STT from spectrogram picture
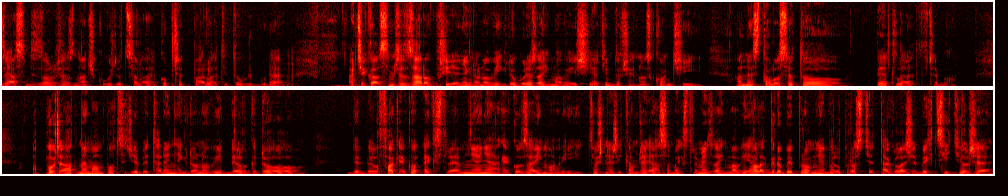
já jsem si založil značku už docela jako před pár lety, to už bude. A čekal jsem, že za rok přijde někdo nový, kdo bude zajímavější a tím to všechno skončí. A nestalo se to pět let třeba. A pořád nemám pocit, že by tady někdo nový byl, kdo by byl fakt jako extrémně nějak jako zajímavý, což neříkám, že já jsem extrémně zajímavý, ale kdo by pro mě byl prostě takhle, že bych cítil, že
